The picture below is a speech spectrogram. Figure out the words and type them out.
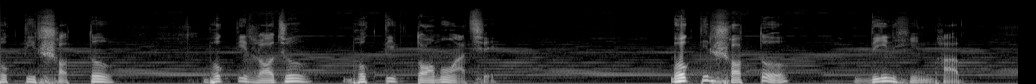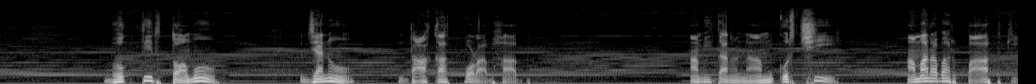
ভক্তির সত্য ভক্তির রজ, ভক্তির তম আছে। ভক্তির সত্য দিনহীন ভাব। ভক্তির তম যেন ডাকাত পড়া ভাব। আমি তার নাম করছি, আমার আবার পাপ কি?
